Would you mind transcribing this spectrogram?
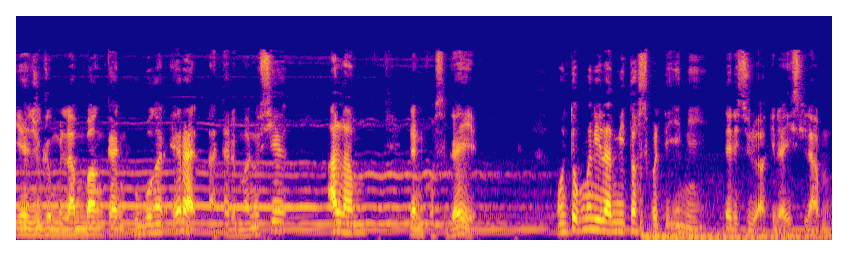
Ia juga melambangkan hubungan erat antara manusia, alam dan kuasa gaib. Untuk menilai mitos seperti ini dari sudut akidah Islam,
